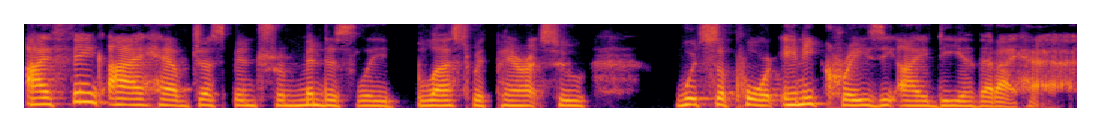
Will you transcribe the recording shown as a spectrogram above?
I think I have just been tremendously blessed with parents who would support any crazy idea that I had.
